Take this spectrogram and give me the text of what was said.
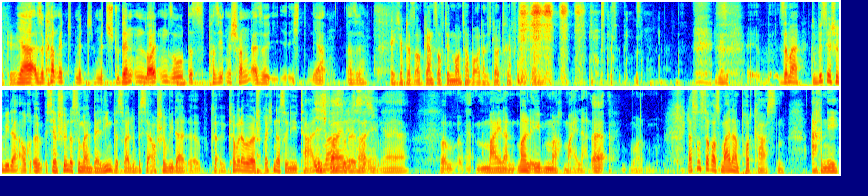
Okay. ja, also gerade mit, mit, mit Studentenleuten so, das passiert mir schon. Also ich, ja, also Ich habe das auch ganz oft in Montabaur, dass ich Leute treffe. ich Sag mal, du bist ja schon wieder auch, äh, ist ja schön, dass du mal in Berlin bist, weil du bist ja auch schon wieder, äh, können wir darüber sprechen, dass du in Italien ich warst? war in oder ist das- Italien, ja, ja. Mailand, mal eben nach Mailand. Äh. Lass uns doch aus Mailand podcasten. Ach nee,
